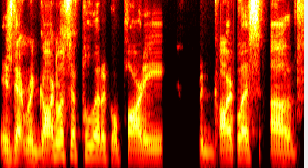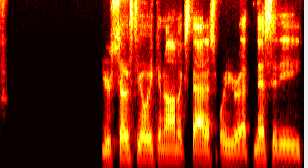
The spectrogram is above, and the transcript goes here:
is that regardless of political party, regardless of your socioeconomic status or your ethnicity,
